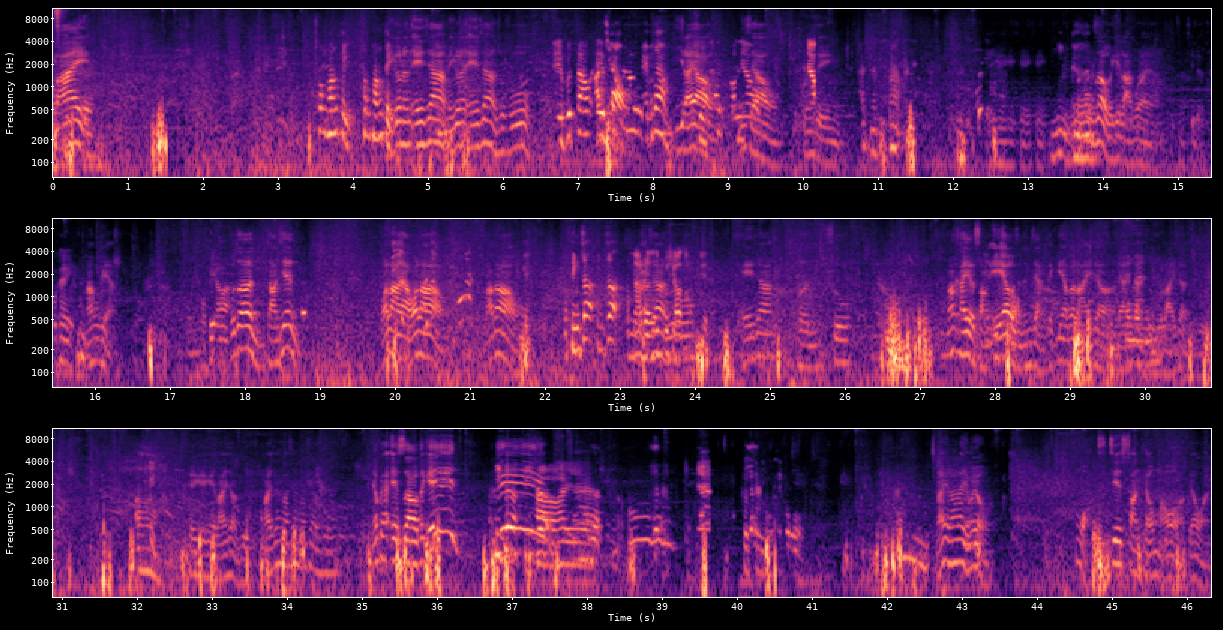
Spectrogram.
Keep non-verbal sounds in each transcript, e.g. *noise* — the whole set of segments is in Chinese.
来，冲旁顶，冲旁顶，每个人 A 一下，每个人 A 一下，很舒服。A 不到，A 不到，A 不到，一来啊，好小，不行。可以可以可以可以，不知道我可以拉过来啊，记得。不可以，啊不可以啊，我不要啊。不知闪现，我来呀，我来，拉到。顶着顶着，拿着枪不需要东西。A 一下，很舒服。马凯有双 A 我只能讲，这哥要不要来一下啊？来一下，我来一下。啊，可以可以可以，来一下猪，来一下来一下来一下你要不要 S 啊？我大哥，你你好，哎呀，哦，这是你。来来来，有没有？哇，直接三条毛啊！不要玩，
